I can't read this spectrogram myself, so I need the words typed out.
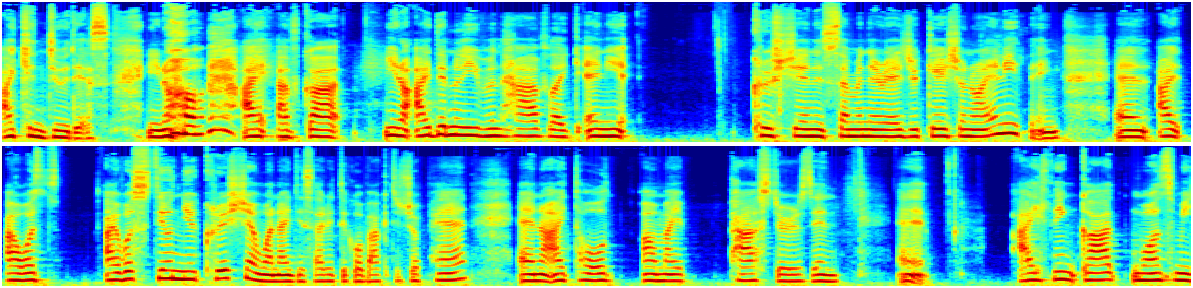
I can do this. You know, I I've got you know I didn't even have like any Christian seminary education or anything, and I I was I was still new Christian when I decided to go back to Japan, and I told uh, my pastors and and I think God wants me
